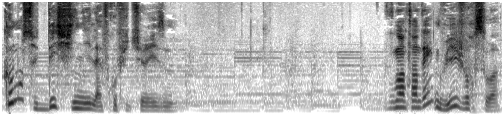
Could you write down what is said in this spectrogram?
comment se définit l'afrofuturisme? Vous m'entendez? Oui, je vous reçois.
